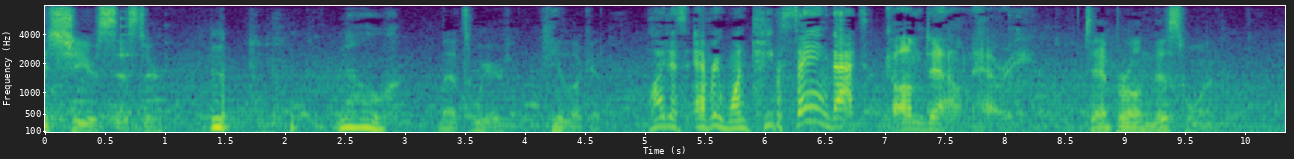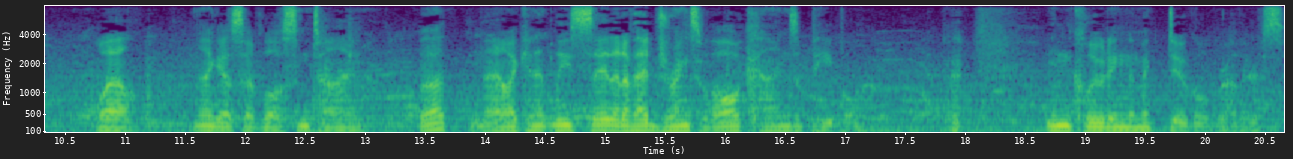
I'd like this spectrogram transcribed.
Is she your sister? No. That's weird. You look it. Why does everyone keep saying that? Calm down, Harry. Temper on this one. Well, I guess I've lost some time. But now I can at least say that I've had drinks with all kinds of people. Including the MacDougall brothers.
